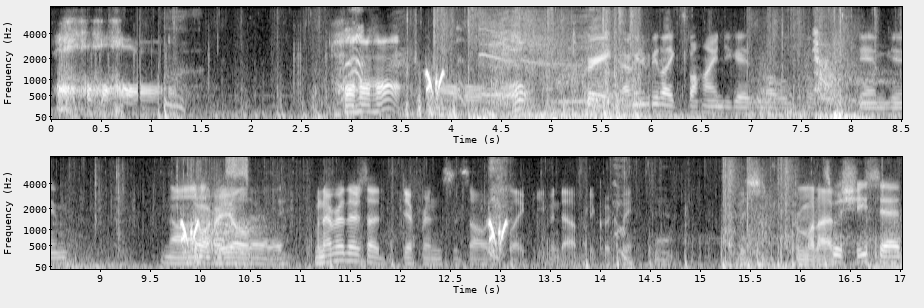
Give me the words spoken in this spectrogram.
Great, I'm gonna be like behind you guys in the whole, the damn game. No, Don't not worry, you'll- necessarily. Whenever there's a difference, it's always like evened out pretty quickly. Yeah. At least from what That's I've. what she said.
